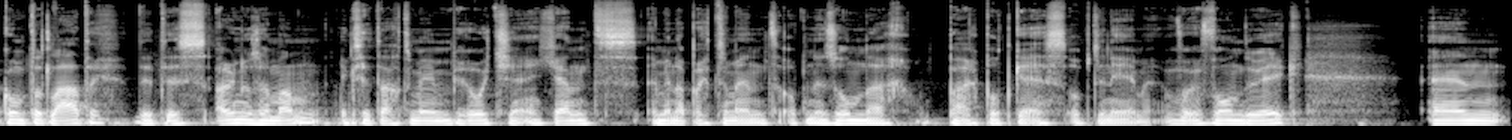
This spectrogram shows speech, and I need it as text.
Komt tot later? Dit is Arno Zaman. Ik zit achter mijn bureautje in Gent in mijn appartement op een zondag een paar podcasts op te nemen voor volgende week. En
